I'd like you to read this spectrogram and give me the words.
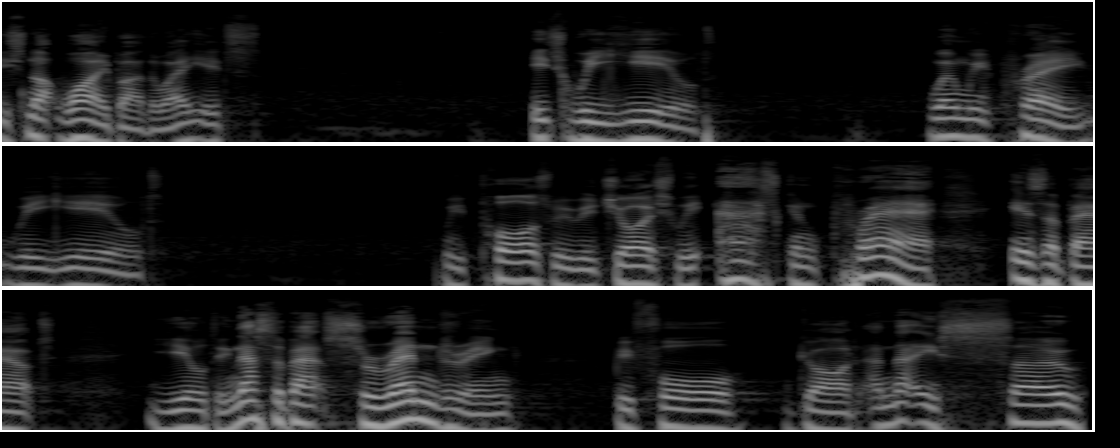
It's not why, by the way, it's, it's we yield. When we pray, we yield. We pause, we rejoice, we ask, and prayer is about yielding. That's about surrendering before God. And that is so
